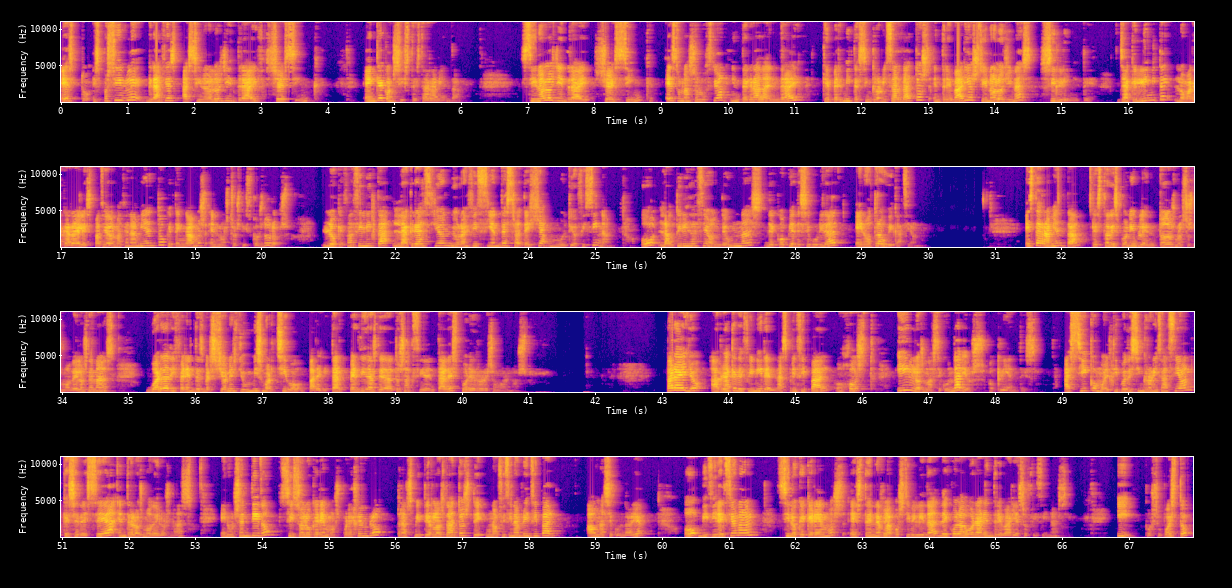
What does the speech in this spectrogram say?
Esto es posible gracias a Synology Drive ShareSync. ¿En qué consiste esta herramienta? Synology Drive ShareSync es una solución integrada en Drive que permite sincronizar datos entre varios Synology NAS sin límite, ya que el límite lo marcará el espacio de almacenamiento que tengamos en nuestros discos duros, lo que facilita la creación de una eficiente estrategia multioficina o la utilización de un NAS de copia de seguridad en otra ubicación. Esta herramienta, que está disponible en todos nuestros modelos de NAS, guarda diferentes versiones de un mismo archivo para evitar pérdidas de datos accidentales por errores humanos. Para ello, habrá que definir el NAS principal o host y los NAS secundarios o clientes, así como el tipo de sincronización que se desea entre los modelos NAS. En un sentido, si solo queremos, por ejemplo, transmitir los datos de una oficina principal a una secundaria, o bidireccional si lo que queremos es tener la posibilidad de colaborar entre varias oficinas. Y, por supuesto,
